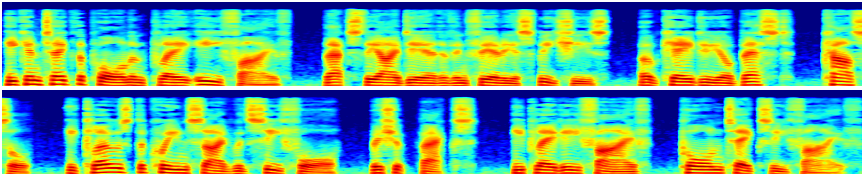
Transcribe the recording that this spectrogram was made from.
he can take the pawn and play e5, that's the idea of inferior species, okay do your best, castle, he closed the queen side with c4, bishop backs, he played e5, pawn takes e5.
